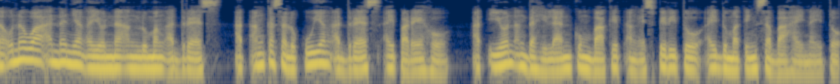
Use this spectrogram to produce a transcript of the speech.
Naunawaan na niya ngayon na ang lumang address at ang kasalukuyang address ay pareho, at iyon ang dahilan kung bakit ang espiritu ay dumating sa bahay na ito.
